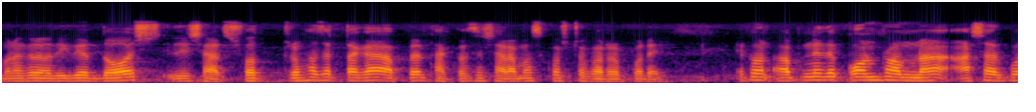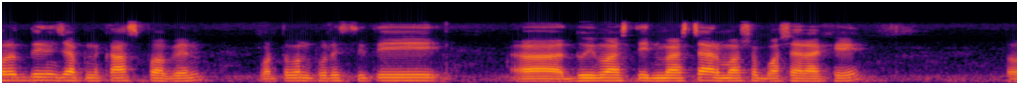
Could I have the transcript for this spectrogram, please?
মনে করেন ওদিক দিয়ে দশ সাত। সতেরো হাজার টাকা আপনার থাকতেছে সারা মাস কষ্ট করার পরে। এখন আপনি তো কনফার্ম না, আসার পরের দিন যে আপনি কাজ পাবেন, বর্তমান পরিস্থিতি দুই মাস, তিন মাস, চার মাসও বসায় রাখে। তো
